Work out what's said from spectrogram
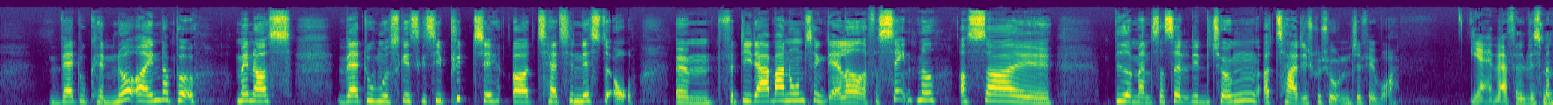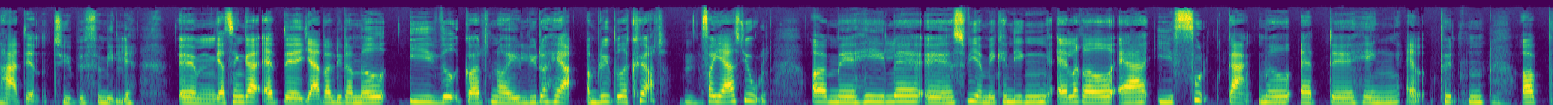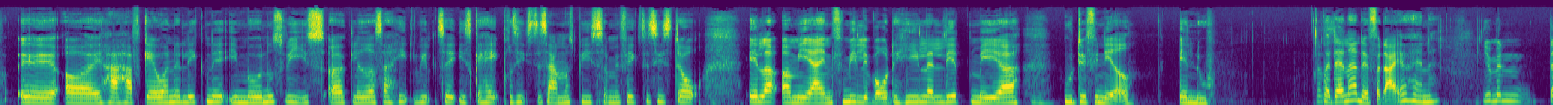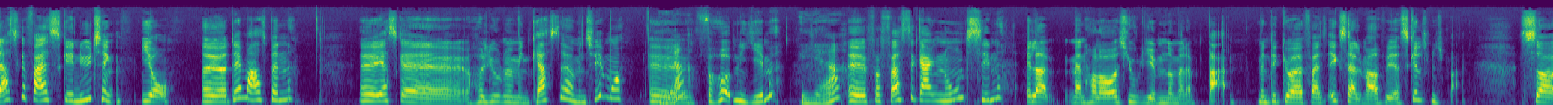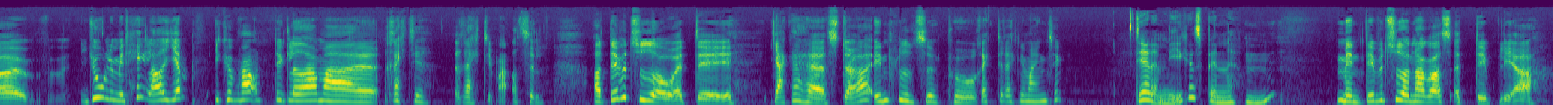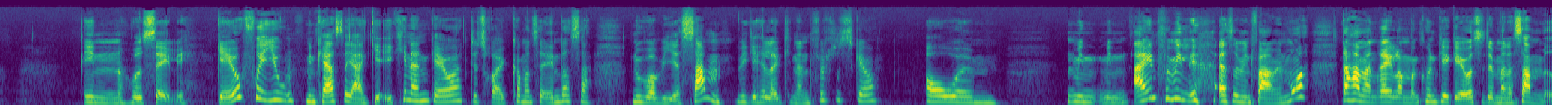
hvad du kan nå at ændre på, men også, hvad du måske skal sige pyt til og tage til næste år. Øhm, fordi der er bare nogle ting, det allerede er for sent med, og så øh, bider man sig selv lidt i tungen og tager diskussionen til februar. Ja, i hvert fald, hvis man har den type familie. Øhm, jeg tænker, at øh, jer, der lytter med, i ved godt, når I lytter her, om løbet er kørt mm. for jeres jul, og med hele øh, svigermekanikken allerede er i fuld gang med at øh, hænge al pynten mm. op, øh, og har haft gaverne liggende i månedsvis, og glæder sig helt vildt til, at I skal have præcis det samme at spise, som I fik til sidste år. Eller om I er en familie, hvor det hele er lidt mere mm. udefineret end nu. Hvordan er det for dig, Johanne? Jamen, der skal faktisk ske nye ting i år, øh, og det er meget spændende. Øh, jeg skal holde jul med min kæreste og min svigermor, øh, ja. forhåbentlig hjemme. Ja. Øh, for første gang nogensinde. Eller man holder også jul hjemme, når man er barn. Men det gjorde jeg faktisk ikke særlig meget, fordi jeg er skilsmissebarn. Så øh, jul i mit helt eget hjem i København, det glæder jeg mig øh, rigtig, rigtig meget til. Og det betyder jo, at øh, jeg kan have større indflydelse på rigtig, rigtig mange ting. Det er da mega spændende. Mm. Men det betyder nok også, at det bliver en hovedsagelig gavefri jul. Min kæreste og jeg giver ikke hinanden gaver. Det tror jeg ikke kommer til at ændre sig, nu hvor vi er sammen. Vi giver heller ikke hinanden fødselsdagsgaver. Og øhm, min, min egen familie, altså min far og min mor, der har man en regel om, at man kun giver gaver til dem, man er sammen med.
